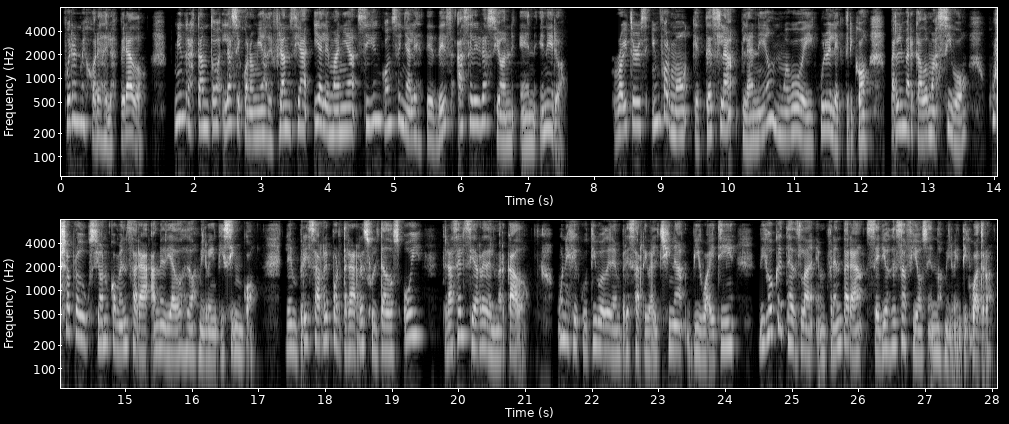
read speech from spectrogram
fueran mejores de lo esperado. Mientras tanto, las economías de Francia y Alemania siguen con señales de desaceleración en enero. Reuters informó que Tesla planea un nuevo vehículo eléctrico para el mercado masivo, cuya producción comenzará a mediados de 2025. La empresa reportará resultados hoy tras el cierre del mercado. Un ejecutivo de la empresa rival china BYD dijo que Tesla enfrentará serios desafíos en 2024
